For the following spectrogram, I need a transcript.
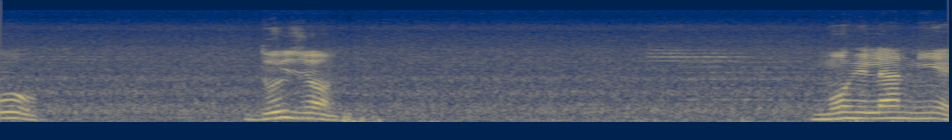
ও দুইজন মহিলা নিয়ে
